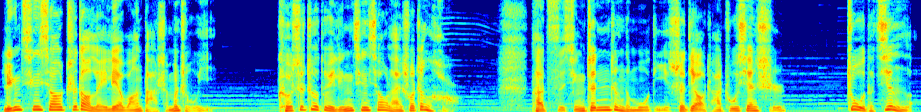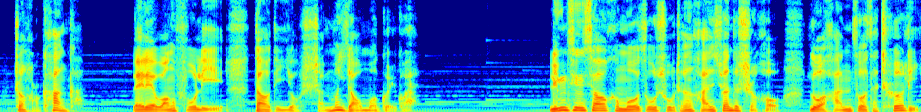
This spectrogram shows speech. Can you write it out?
林清霄知道雷烈王打什么主意，可是这对林清霄来说正好，他此行真正的目的是调查诛仙石，住得近了。正好看看，雷烈王府里到底有什么妖魔鬼怪。林清霄和魔族属臣寒暄的时候，洛寒坐在车里，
